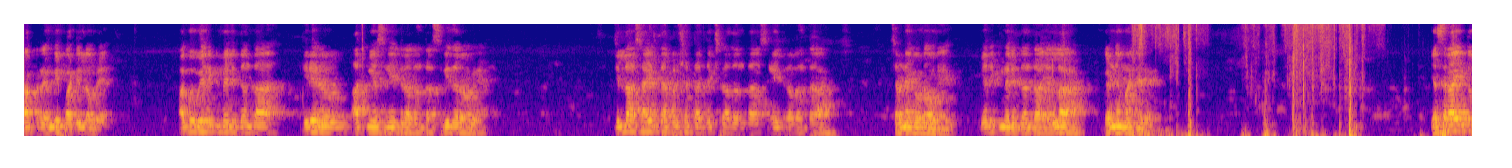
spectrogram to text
ಡಾಕ್ಟರ್ ಎಂ ಬಿ ಪಾಟೀಲ್ ಅವರೇ. ಹಾಗೂ ವೇದಿಕೆ ಮೇಲಿದ್ದಂತ ಹಿರಿಯರು, ಆತ್ಮೀಯ ಸ್ನೇಹಿತರಾದಂತ ಶ್ರೀಧರ್ ಅವರೇ, ಜಿಲ್ಲಾ ಸಾಹಿತ್ಯ ಪರಿಷತ್ ಅಧ್ಯಕ್ಷರಾದಂತ ಸ್ನೇಹಿತರಾದಂತಹ ಶರಣೇಗೌಡ ಅವರೇ ವೇದಿಕೆ ಮೇಲಿದ್ದಂಥ ಎಲ್ಲ ಗಣ್ಯಮಾನ್ಯರೇ. ಹೆಸರಾಯಿತು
